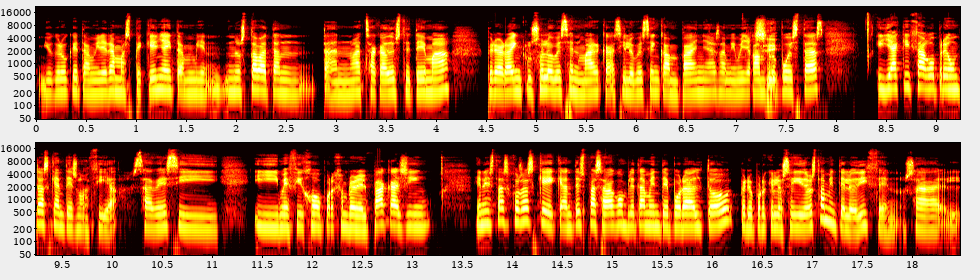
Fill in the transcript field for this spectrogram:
yo creo que también era más pequeña y también no estaba tan, tan achacado este tema, pero ahora incluso lo ves en marcas y lo ves en campañas, a mí me llegan Sí. propuestas y ya quizá hago preguntas que antes no hacía, ¿sabes? Y, y me fijo, por ejemplo, en el packaging, en estas cosas que, que antes pasaba completamente por alto, pero porque los seguidores también te lo dicen, o sea, el,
